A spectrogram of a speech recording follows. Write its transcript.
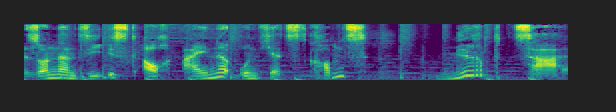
sondern sie ist auch eine, und jetzt kommt's, Mirbzahl.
